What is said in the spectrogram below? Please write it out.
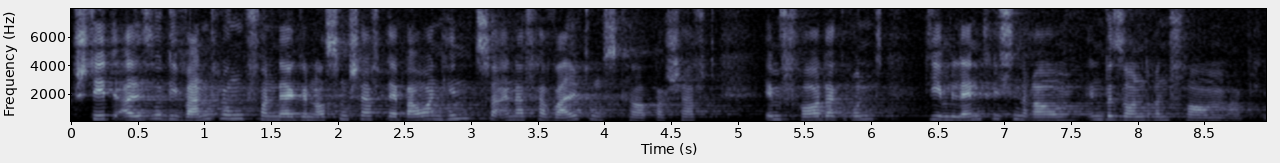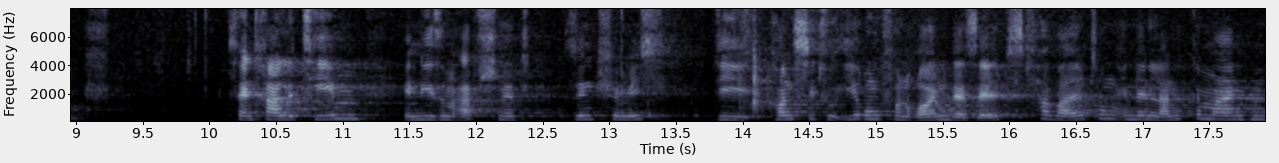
steht also die Wandlung von der Genossenschaft der Bauern hin zu einer Verwaltungskörperschaft im Vordergrund, die im ländlichen Raum in besonderen Formen ablief. Zentrale Themen in diesem Abschnitt sind für mich die Konstituierung von Räumen der Selbstverwaltung in den Landgemeinden,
